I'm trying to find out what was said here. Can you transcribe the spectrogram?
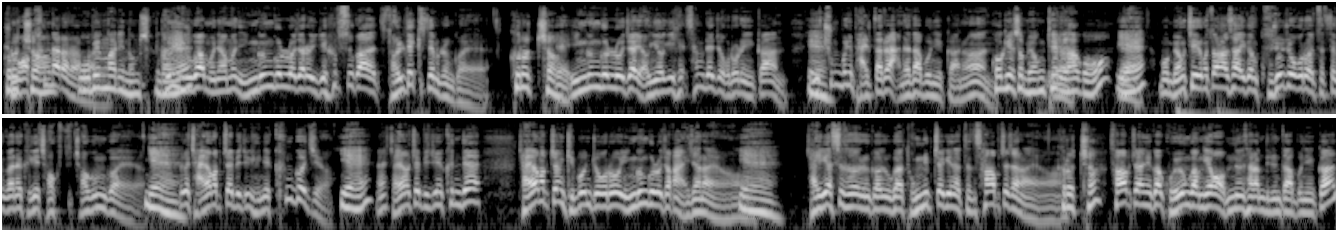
그렇죠. 큰 나라란 500마리 말이에요. 넘습니다. 그 예. 이유가 뭐냐면 임금 근로자로 이게 흡수가 덜 됐기 때문에 그런 거예요. 그렇죠. 예. 임금 근로자 영역이 상대적으로 그러니까 예. 충분히 발달을 안 하다 보니까는 거기에서 명퇴를 예. 하고 예. 뭐 명퇴 이런 거 떠나서 이건 구조적으로 어쨌든 간에 그게 적, 적은 거예요. 예. 그리고 자영업자 비중이 굉장히 큰 거죠. 예. 자영업자 비중이 큰데 자영업자는 기본적으로 임금 근로자가 아니잖아요. 예. 자기가 스스로 그러니까 누가 독립적인 어떤 사업자잖아요. 그렇죠. 사업자니까 고용 관계가 없는 사람들이다 보니까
